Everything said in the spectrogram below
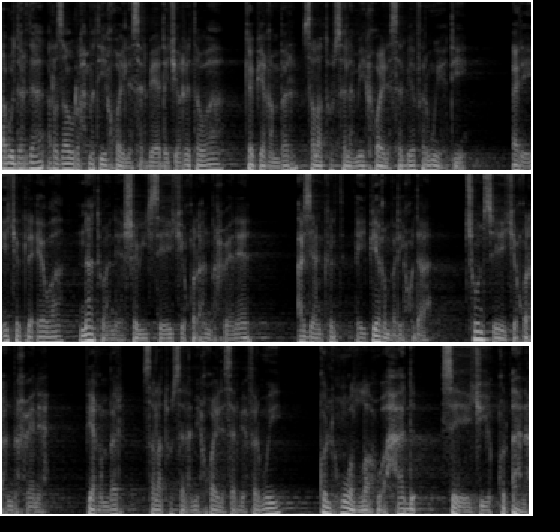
ئەبو دەرداء ڕەزا و ڕەحمەتی خوای لەسەر بێ دەگێڕێتەوە کە پێغەمبەر، سەڵات و سەلامی خوای لەسەر بێ، فەرموویەتی، ئەرێ یەکێک لە ئێوە ناتوانێ شەوی سێیەکی قورئان بخوێنێ؟ عەرزیان کرد، ئەی پێغەمبەری خودا، چۆن سێیەکی قورئان بخوێنێ؟ پێغەمبەر، سەڵات و سەلامی خوای لەسەر بێ، فەرمووی، قل هو اللە احد سێیەکی قورئانە.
